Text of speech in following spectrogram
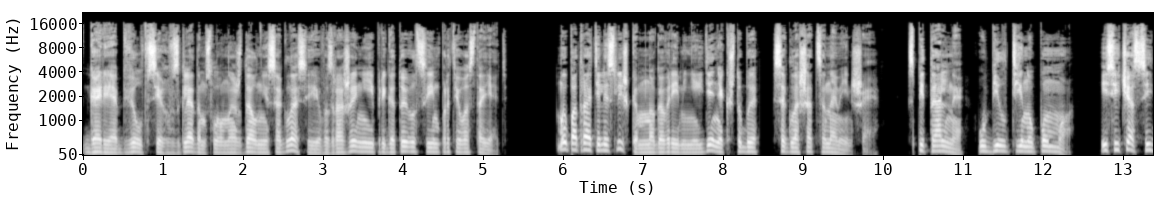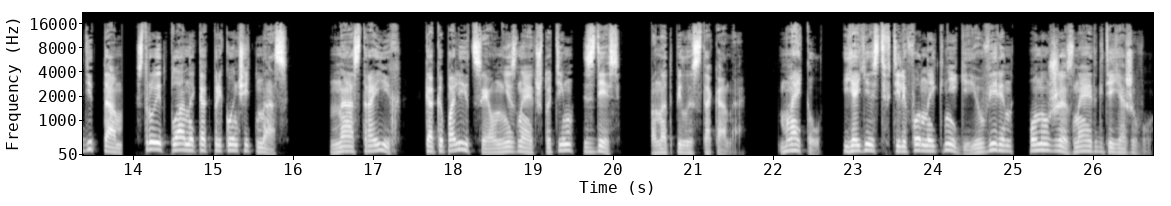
Гарри обвел всех взглядом, словно ждал несогласия и возражений и приготовился им противостоять. Мы потратили слишком много времени и денег, чтобы соглашаться на меньшее. Спитальне убил Тину Пуммо. И сейчас сидит там, строит планы, как прикончить нас. Нас троих. Как и полиция, он не знает, что Тим здесь. Он отпил из стакана. «Майкл, я есть в телефонной книге и уверен, он уже знает, где я живу.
